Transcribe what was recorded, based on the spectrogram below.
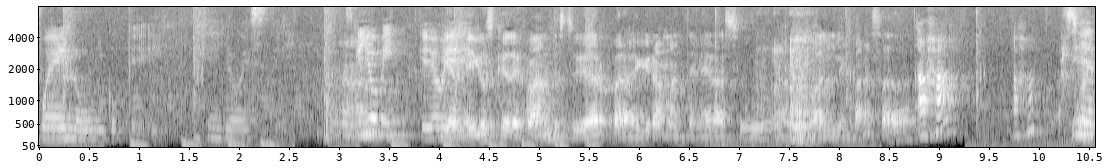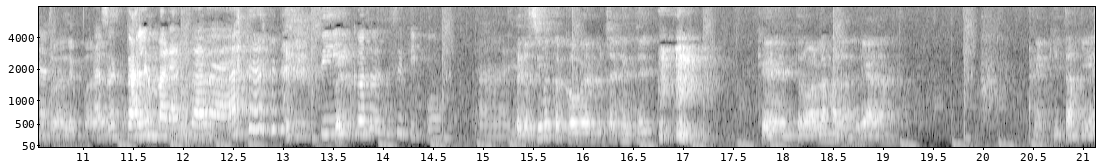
Fue lo único que, que yo, este, pues que yo vi, que yo Y vi. amigos que dejaban de estudiar para ir a mantener a su actual embarazada. Ajá, ajá. A Sí, su era. actual A su embarazada. actual embarazada. sí, Pero- cosas de ese tipo. Ah. Pero sí me tocó ver mucha gente que entró a la malandreada. Aquí también.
